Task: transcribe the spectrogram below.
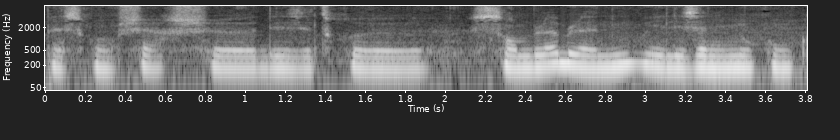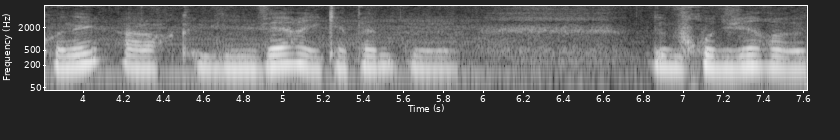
parce qu'on cherche euh, des êtres euh, semblables à nous et les animaux qu'on connaît, alors que l'univers est capable de, produire euh,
